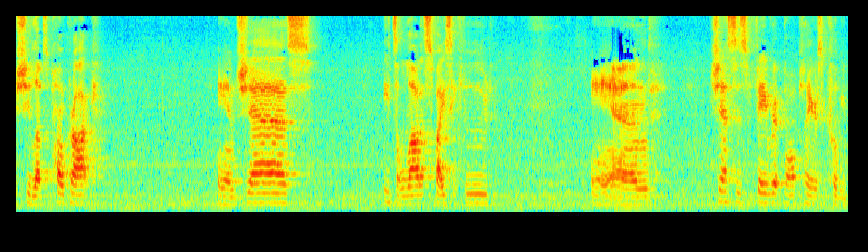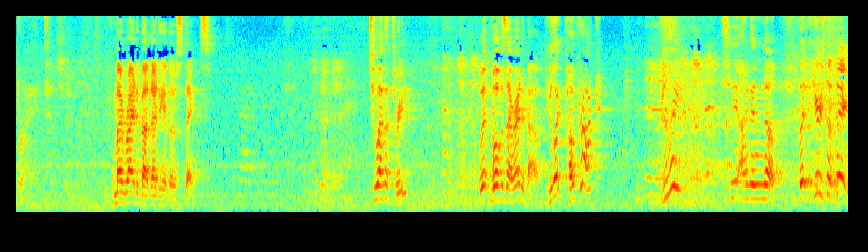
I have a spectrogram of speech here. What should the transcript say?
she loves punk rock, and Jess eats a lot of spicy food, and Jess's favorite ball player is Kobe Bryant. Am I right about any of those things? Two out of three? What, what was I right about? You like punk rock? Really? See, I didn't know. But here's the thing.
